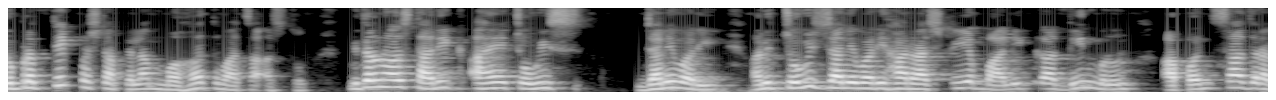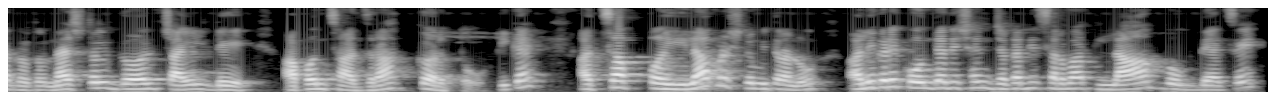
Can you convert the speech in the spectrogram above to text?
जो प्रत्येक प्रश्न आपल्याला महत्त्वाचा असतो. मित्रांनो आज तारीख आहे चोवीस जानेवारी आणि चोवीस जानेवारी हा राष्ट्रीय बालिका दिन म्हणून आपण साजरा करतो. नॅशनल गर्ल चाइल्ड डे आपण साजरा करतो. ठीक आहे? आजचा पहिला प्रश्न मित्रांनो अलीकडे कोणत्या देशाने जगातील सर्वात लांब बोगद्याचे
